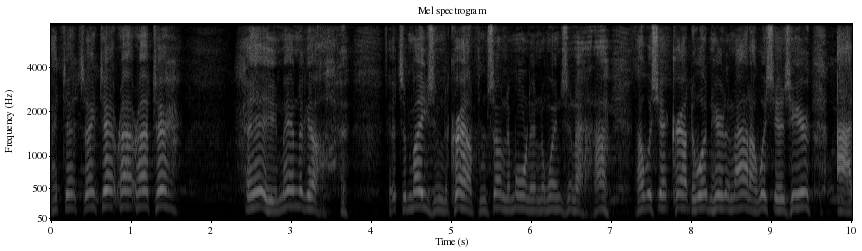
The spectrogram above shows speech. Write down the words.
Ain't that, ain't that right right there? Amen to God. It's amazing the crowd from Sunday morning to Wednesday night. I, I wish that crowd that wasn't here tonight, I wish it was here. I'd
